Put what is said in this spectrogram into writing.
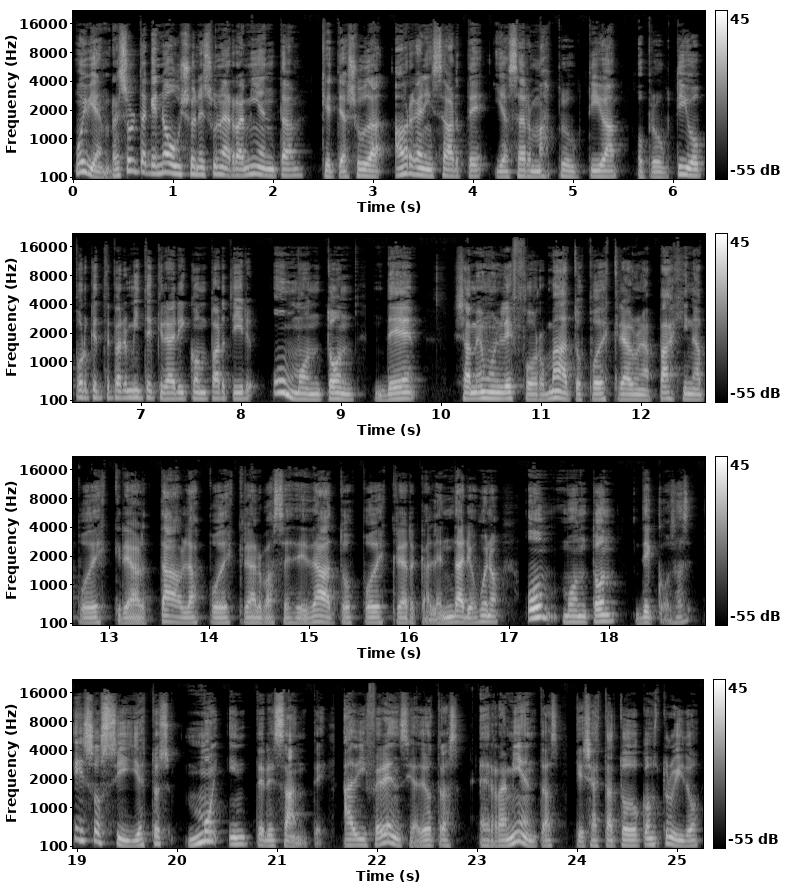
Muy bien, resulta que Notion es una herramienta que te ayuda a organizarte y a ser más productiva o productivo porque te permite crear y compartir un montón de llamémosle formatos, podés crear una página, podés crear tablas, podés crear bases de datos, podés crear calendarios, bueno, un montón de cosas. Eso sí, y esto es muy interesante, a diferencia de otras herramientas que ya está todo construido,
